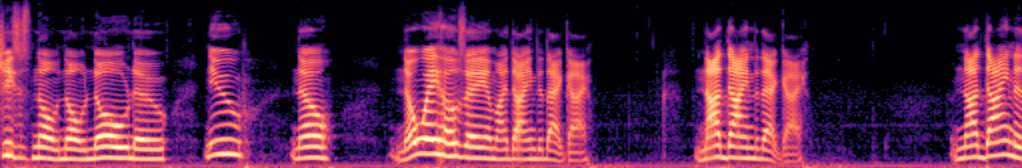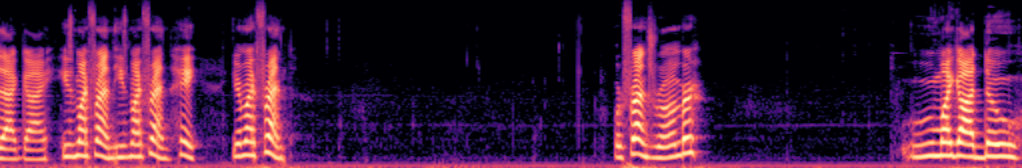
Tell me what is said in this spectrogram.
Jesus, no, no, no, no. No, no. No way, Jose, am I dying to that guy. Not dying to that guy. I'm not dying to that guy. He's my friend. He's my friend. Hey, you're my friend. We're friends, remember? Oh my god, no.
